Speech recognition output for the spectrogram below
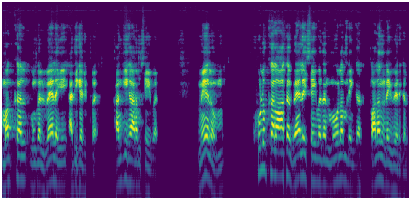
மக்கள் உங்கள் வேலையை அதிகரிப்பர் அங்கீகாரம் செய்வர். மேலும் குழுக்களாக வேலை செய்வதன் மூலம் நீங்கள் பலனடைவீர்கள்.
